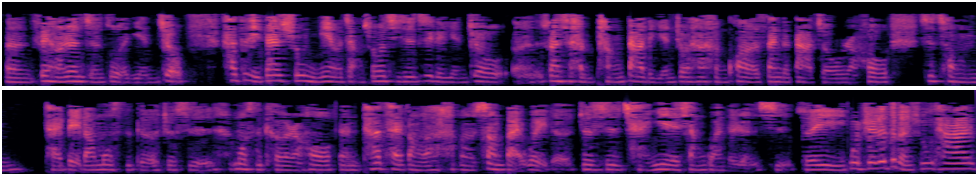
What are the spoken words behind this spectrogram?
嗯非常认真做的研究。他自己在书里面有讲说，其实这个研究嗯算是很庞大的研究，他横跨了三个大洲，然后是从。台北到莫斯科，就是莫斯科，然后嗯，他采访了嗯上百位的，就是产业相关的人士，所以我觉得这本书它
